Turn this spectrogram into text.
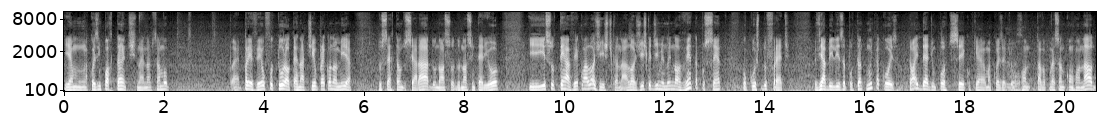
e é uma coisa importante, né? nós precisamos é, prever o futuro alternativo para a economia do sertão do Ceará, do nosso, do nosso interior. E isso tem a ver com a logística. A logística diminui 90% o custo do frete viabiliza, portanto, muita coisa. Então, a ideia de um porto seco, que é uma coisa que Nossa. eu estava conversando com o Ronaldo,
